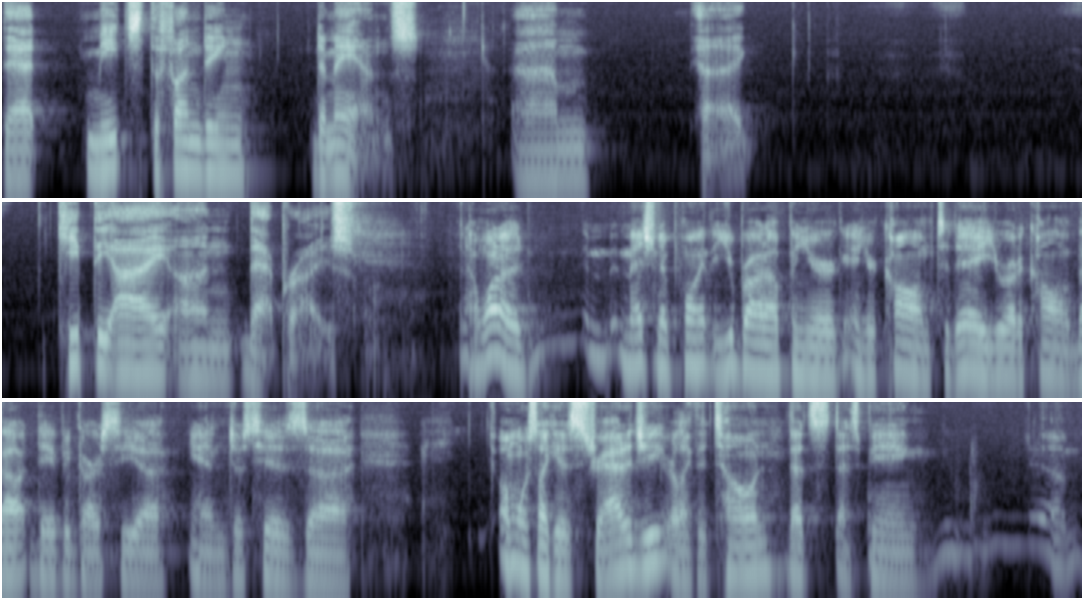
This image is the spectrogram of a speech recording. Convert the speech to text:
that meets the funding demands. Um, uh, keep the eye on that prize. And I want to mention a point that you brought up in your in your column today. You wrote a column about David Garcia and just his uh, almost like his strategy or like the tone that's that's being um,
